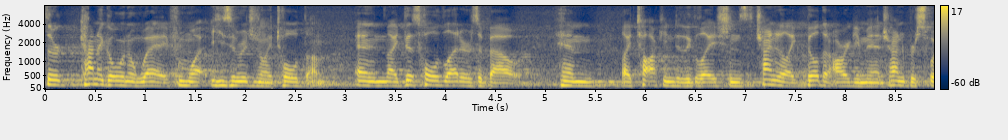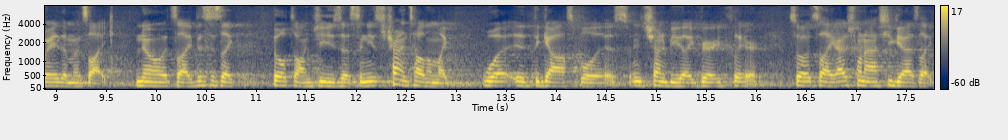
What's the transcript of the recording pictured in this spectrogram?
they're kind of going away from what he's originally told them. And like this whole letter is about him like talking to the Galatians, trying to like build an argument, trying to persuade them. It's like, no, it's like this is like built on Jesus, and he's trying to tell them like what the gospel is. And he's trying to be like very clear. So it's like I just want to ask you guys like,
